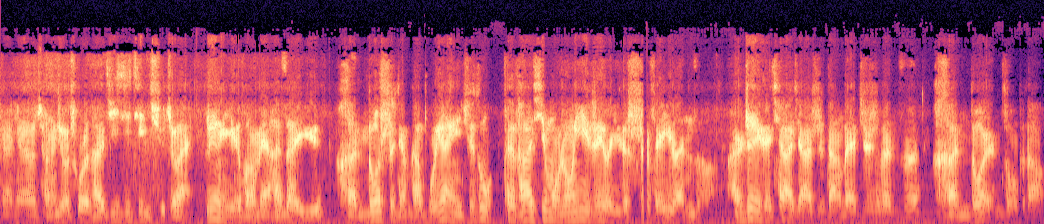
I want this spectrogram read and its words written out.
江先生的成就，除了他积极进取之外，另一个方面还在于很多事情他不愿意去做，在他心目中一直有一个是非原则，而这个恰恰是当代知识分子很多人做不到的。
